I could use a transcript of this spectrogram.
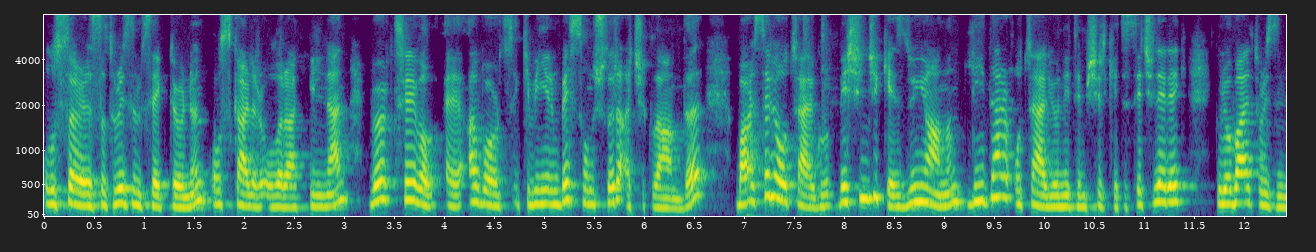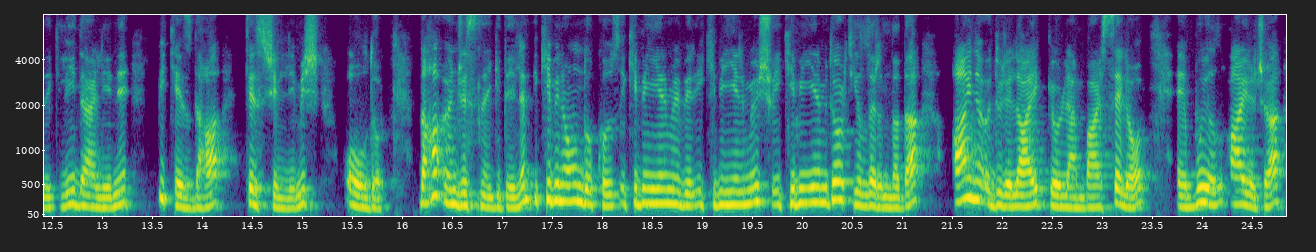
Uluslararası turizm sektörünün Oscar'ları olarak bilinen World Travel e, Awards 2025 sonuçları açıklandı. Barcelo Hotel Group 5. kez dünyanın lider otel yönetim şirketi seçilerek global turizmdeki liderliğini bir kez daha tescillemiş oldu. Daha öncesine gidelim. 2019, 2021, 2023 ve 2024 yıllarında da aynı ödüle layık görülen Barcelo e, bu yıl ayrıca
